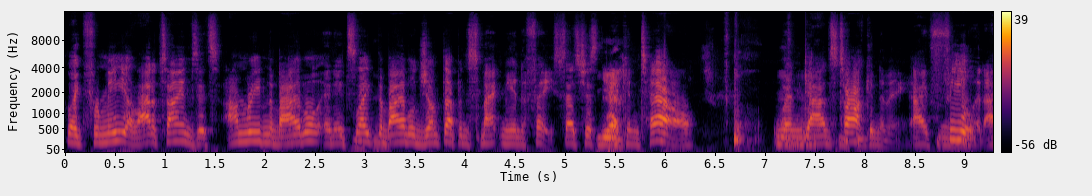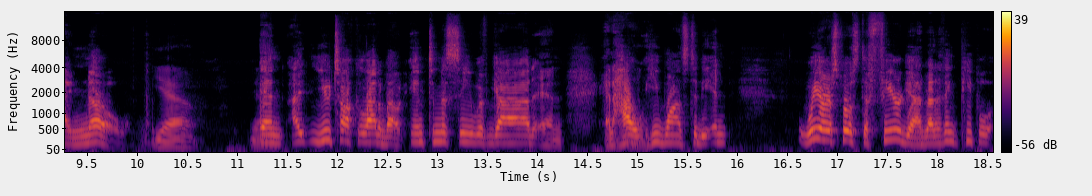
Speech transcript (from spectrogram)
like for me. A lot of times it's I'm reading the Bible and it's like mm-hmm. the Bible jumped up and smacked me in the face. That's just I can tell when mm-hmm. God's mm-hmm. talking to me. I feel mm-hmm. it. I know. Yeah. And I, you talk a lot about intimacy with God and and how He wants to be. And we are supposed to fear God, but I think people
